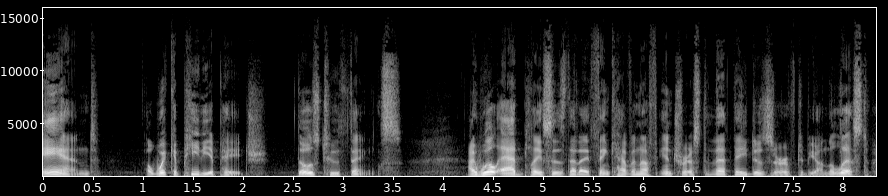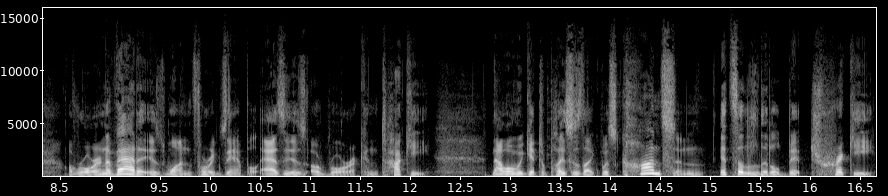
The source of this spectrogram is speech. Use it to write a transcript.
and a Wikipedia page. Those two things. I will add places that I think have enough interest that they deserve to be on the list. Aurora, Nevada is one, for example, as is Aurora, Kentucky. Now, when we get to places like Wisconsin, it's a little bit tricky.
